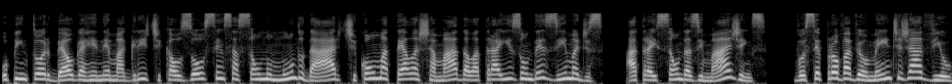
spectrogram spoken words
o pintor belga René Magritte causou sensação no mundo da arte com uma tela chamada La Trahison des Images, a traição das imagens. Você provavelmente já a viu.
